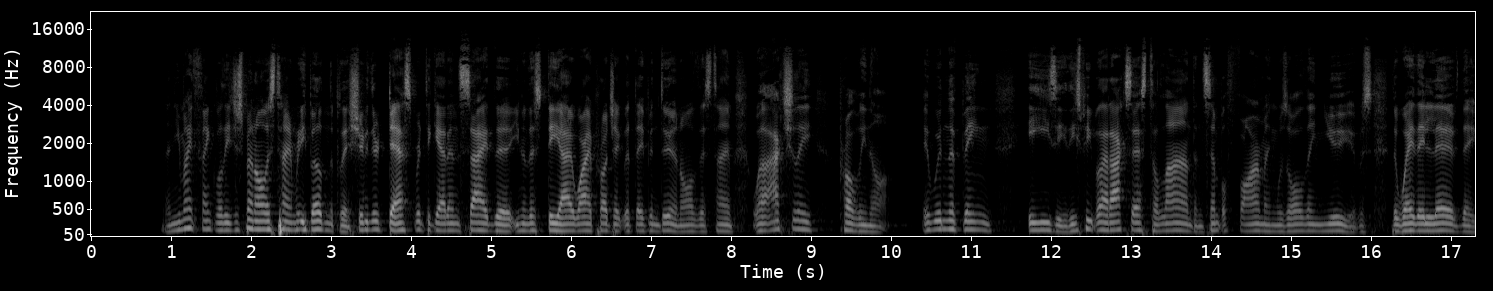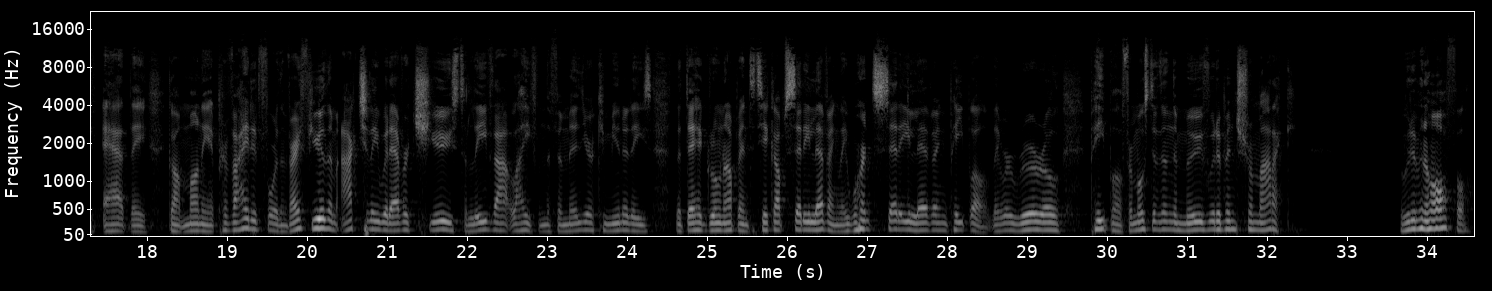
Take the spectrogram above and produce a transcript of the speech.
And you might think, well, they just spent all this time rebuilding the place. Surely they're desperate to get inside the, you know, this DIY project that they've been doing all this time. Well, actually, probably not. It wouldn't have been easy. These people had access to land, and simple farming was all they knew. It was the way they lived. They ate, they got money. It provided for them. Very few of them actually would ever choose to leave that life and the familiar communities that they had grown up in to take up city living. They weren't city living people, they were rural people. For most of them, the move would have been traumatic, it would have been awful.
